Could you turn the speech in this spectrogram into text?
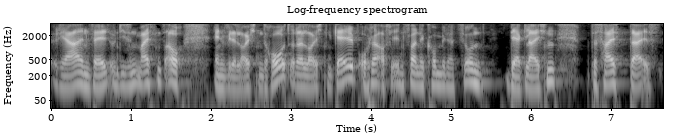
realen Welt und die sind meistens auch entweder leuchtend rot oder leuchtend gelb oder auf jeden Fall eine Kombination dergleichen. Das heißt, da ist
